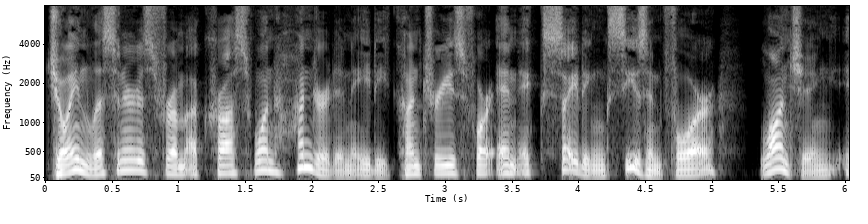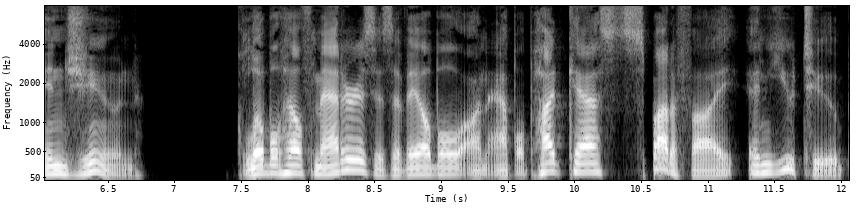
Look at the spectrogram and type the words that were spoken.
Join listeners from across 180 countries for an exciting season 4 launching in June. Global Health Matters is available on Apple Podcasts, Spotify, and YouTube.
